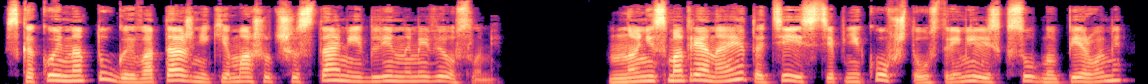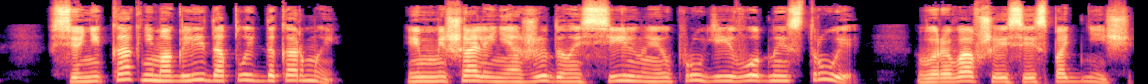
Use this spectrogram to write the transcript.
с какой натугой ватажники машут шестами и длинными веслами. Но, несмотря на это, те из степняков, что устремились к судну первыми, все никак не могли доплыть до кормы. Им мешали неожиданно сильные упругие водные струи, вырывавшиеся из-под днища.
